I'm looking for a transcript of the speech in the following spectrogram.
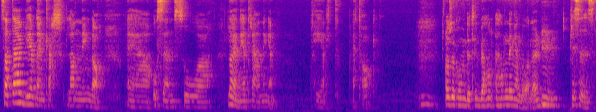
Så att där blev det en kraschlandning då. Eh, och sen så la jag ner träningen helt ett tag. Och så kom det till behandlingen då eller? Mm, precis.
